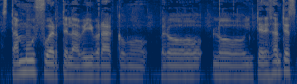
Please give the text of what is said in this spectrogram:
está muy fuerte la vibra, como, pero lo interesante es,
